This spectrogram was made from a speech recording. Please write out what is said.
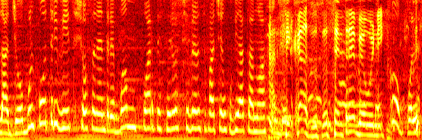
la jobul potrivit și o să ne întrebăm foarte serios ce vrem să facem cu viața noastră. Ar de fi ce cazul să și se care întrebe este unii. Scopul.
